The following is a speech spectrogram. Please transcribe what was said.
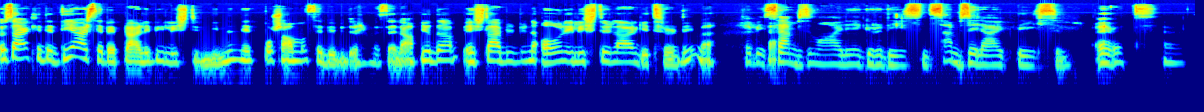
özellikle de diğer sebeplerle birleştirildiğinde net boşanma sebebidir mesela. Ya da eşler birbirine ağır eleştiriler getirir değil mi? Tabii sen bizim aileye göre değilsin. Sen bize layık değilsin. Evet. evet.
